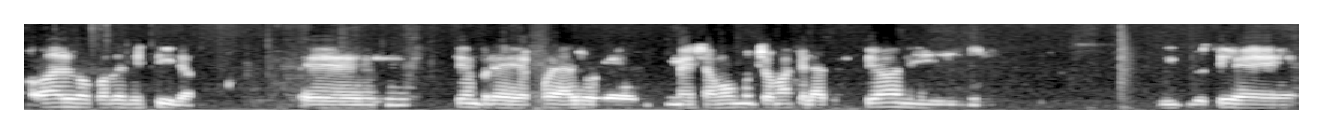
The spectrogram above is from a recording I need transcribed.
o algo por el estilo. Eh, siempre fue algo que me llamó mucho más que la atención y inclusive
